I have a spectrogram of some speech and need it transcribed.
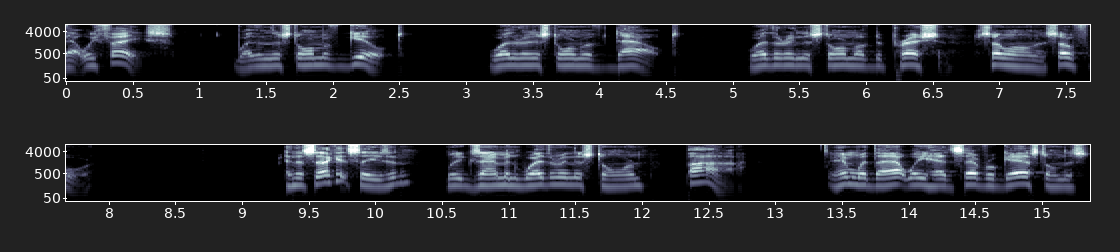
that we face, weathering the storm of guilt, weathering the storm of doubt, weathering the storm of depression, so on and so forth. In the second season, we examined weathering the storm by. And with that, we had several guests on this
